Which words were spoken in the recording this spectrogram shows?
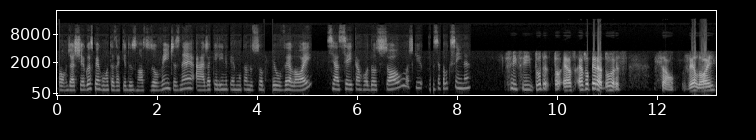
Bom, já chegam as perguntas aqui dos nossos ouvintes, né? A Jaqueline perguntando sobre o Veloy, se aceita Rodossol, acho que você falou que sim, né? Sim, sim. Toda, to, as, as operadoras são Veloy,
